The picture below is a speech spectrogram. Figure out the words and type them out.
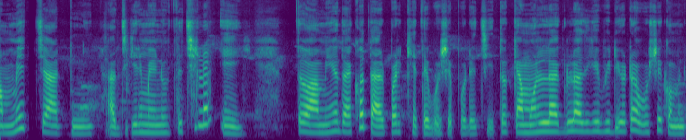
আমের চাটনি। আজকের মেনুতে ছিল এই। তো আমিও দেখো তারপর খেতে বসে পড়েছি। তো কেমন লাগল আজকে ভিডিওটা? অবশ্যই কমেন্ট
